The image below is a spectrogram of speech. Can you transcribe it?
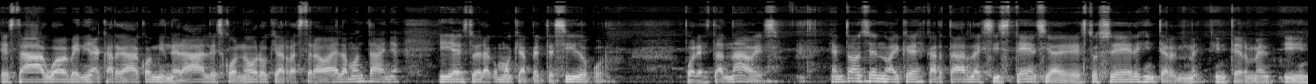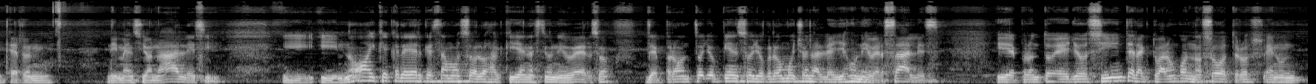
esta agua venía cargada con minerales, con oro que arrastraba de la montaña y esto era como que apetecido por, por estas naves. Entonces no hay que descartar la existencia de estos seres interdimensionales y, y, no hay que creer que estamos solos aquí en este universo. De pronto yo pienso, yo creo mucho en las leyes universales y de pronto ellos sí interactuaron con nosotros en un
